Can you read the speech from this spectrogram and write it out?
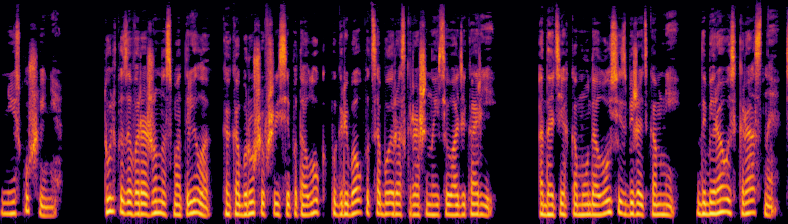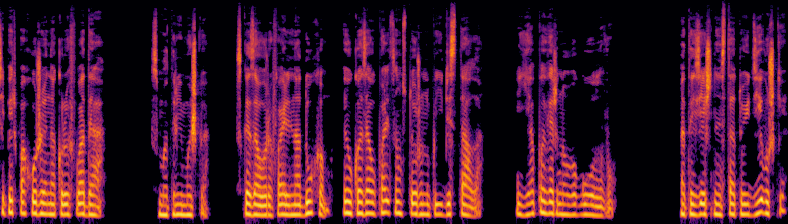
ни искушения только завороженно смотрела, как обрушившийся потолок погребал под собой раскрашенные тела дикарей. А до тех, кому удалось избежать камней, добиралась красная, теперь похожая на кровь вода. «Смотри, мышка», – сказал Рафаэль над духом и указал пальцем в сторону пьедестала. Я повернула голову. От изящной статуи девушки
